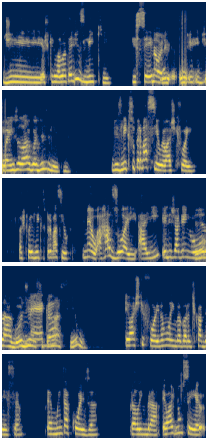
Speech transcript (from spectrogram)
de. Acho que ele largou até de slick. De seco. Não, ele, o, de, o Enzo largou de slick. De slick super macio, eu acho que foi. Acho que foi slick super macio. E, meu, arrasou aí. Aí ele já ganhou. Ele largou de mega... super macio? Eu acho que foi, não lembro agora de cabeça. É muita coisa para lembrar. Eu não sei. Eu,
